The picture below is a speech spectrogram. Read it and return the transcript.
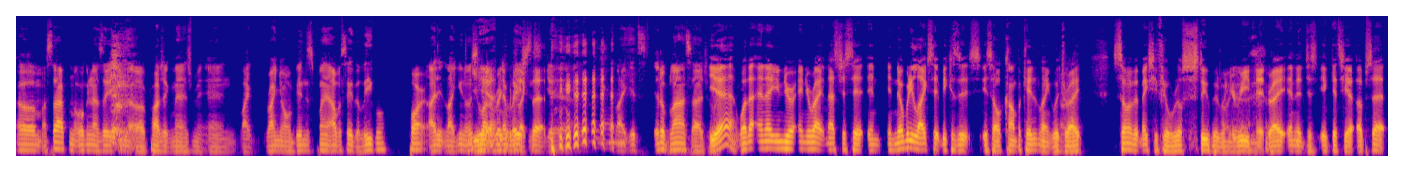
Um, aside from the organization, uh, project management, and like writing your own business plan, I would say the legal part. I didn't like, you know, it's yeah, a lot of regulations. Likes that. Yeah, like it's it'll blindside you. Yeah, well, that, and you're and you're right, and that's just it. And and nobody likes it because it's it's all complicated language, oh, right? Yeah. Some of it makes you feel real stupid when oh, you're yeah. reading it, right? And it just it gets you upset.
